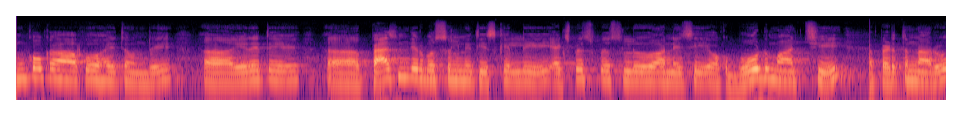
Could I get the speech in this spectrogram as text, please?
ఇంకొక అపోహ అయితే ఉంది. ఏదైతే ప్యాసింజర్ బస్సుల్ని తీసుకెళ్ళి ఎక్స్ప్రెస్ బస్సులు అనేసి ఒక బోర్డు మార్చి పెడుతున్నారు.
